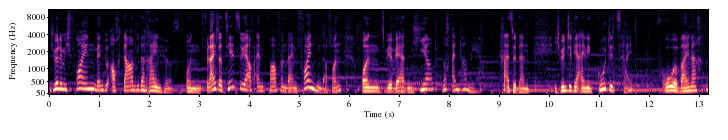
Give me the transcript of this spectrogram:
Ich würde mich freuen, wenn du auch da wieder reinhörst. Und vielleicht erzählst du ja auch ein paar von deinen Freunden davon und wir werden hier noch ein paar mehr. Also dann, ich wünsche dir eine gute Zeit, frohe Weihnachten,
